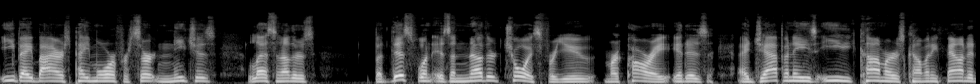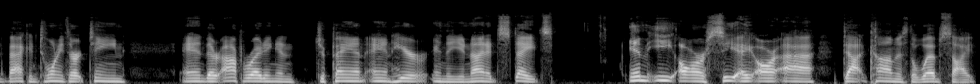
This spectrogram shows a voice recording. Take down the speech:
eBay buyers pay more for certain niches, less than others. But this one is another choice for you, Mercari. It is a Japanese e-commerce company founded back in 2013, and they're operating in Japan and here in the United States. M-E-R-C-A-R-I dot com is the website.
